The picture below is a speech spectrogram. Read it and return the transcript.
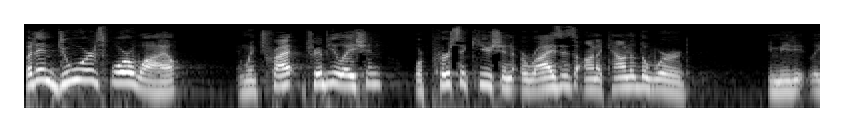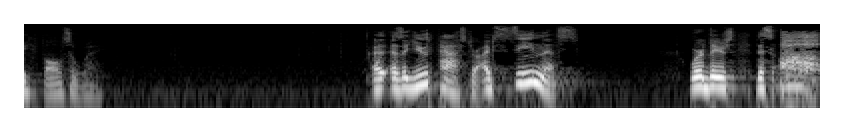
but endures for a while. And when tri- tribulation or persecution arises on account of the word, immediately falls away. As a youth pastor, I've seen this where there's this, oh,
